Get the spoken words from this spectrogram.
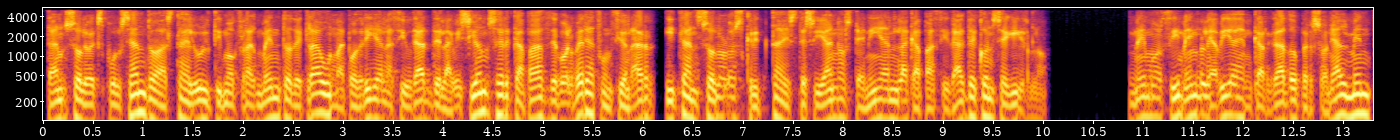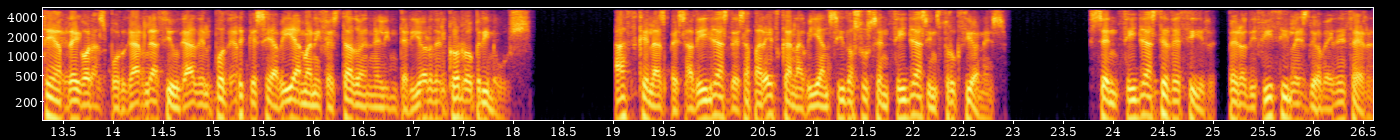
Tan solo expulsando hasta el último fragmento de trauma podría la ciudad de la visión ser capaz de volver a funcionar, y tan solo los criptaestesianos tenían la capacidad de conseguirlo. Nemo Zimen le había encargado personalmente a Gregoras purgar la ciudad del poder que se había manifestado en el interior del Corro Primus. Haz que las pesadillas desaparezcan habían sido sus sencillas instrucciones. Sencillas de decir, pero difíciles de obedecer.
